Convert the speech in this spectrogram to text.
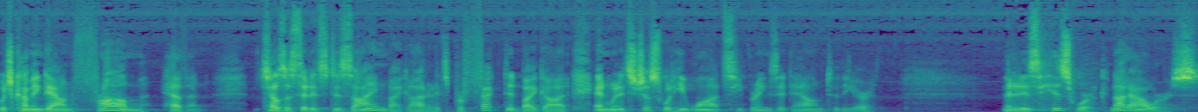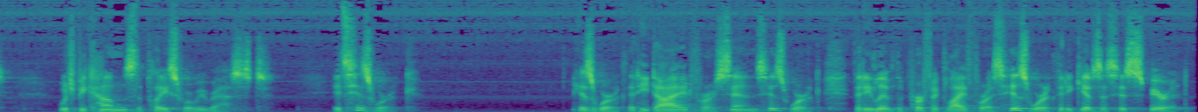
which coming down from heaven. Tells us that it's designed by God and it's perfected by God. And when it's just what He wants, He brings it down to the earth. That it is His work, not ours, which becomes the place where we rest. It's His work. His work that He died for our sins, His work that He lived the perfect life for us, His work that He gives us His Spirit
